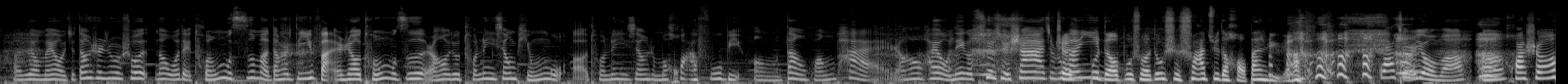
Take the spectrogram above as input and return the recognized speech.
啊就没有，就当时就是说，那我得囤物资嘛。当时第一反应是要囤物资，然后就囤了一箱苹果，囤了一箱什么华夫饼、蛋黄派，然后还有那个脆脆鲨，就是万一不得不说都是刷剧的好伴侣啊。瓜子儿有吗？啊，花生。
